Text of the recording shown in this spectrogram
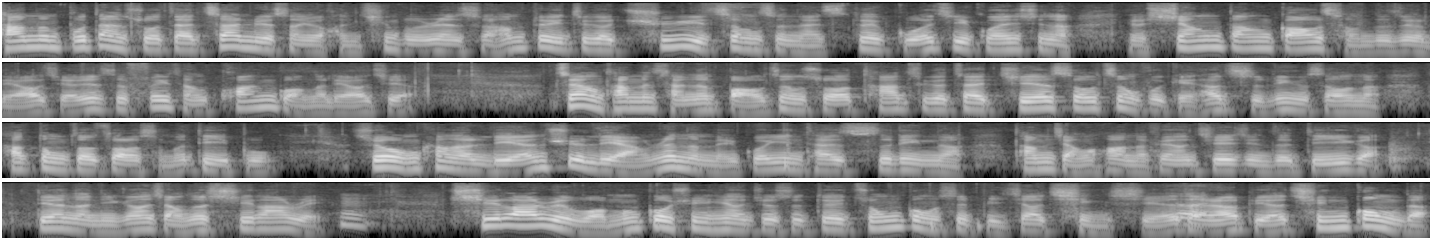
他们不但说在战略上有很清楚的认识，他们对这个区域政治乃至对国际关系呢有相当高层的这个了解，而且是非常宽广的了解。这样他们才能保证说，他这个在接收政府给他指令的时候呢，他动作做到什么地步。所以我们看到连续两任的美国印太司令呢，他们讲的话呢非常接近。这第一个，第二呢，你刚刚讲说希拉蕊，嗯，希拉瑞我们过去印象就是对中共是比较倾斜的，然后比较亲共的。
